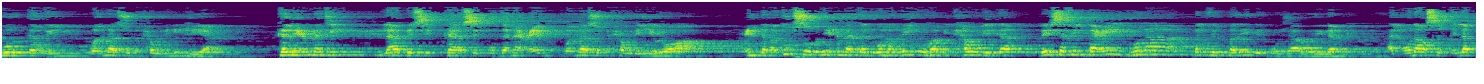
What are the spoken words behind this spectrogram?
مرتوي والناس من حوله جياع. كنعمة لابس كاس متنعم والناس من حوله عراء. عندما تبصر نعمة ونقيضها من حولك ليس في البعيد هنا بل في القريب المجاور لك الملاصق لك.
